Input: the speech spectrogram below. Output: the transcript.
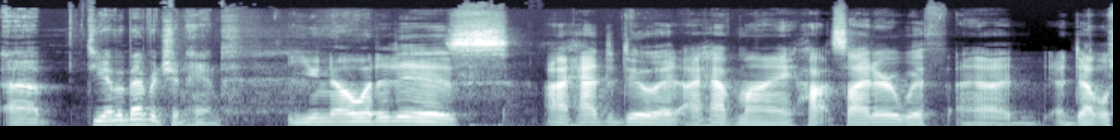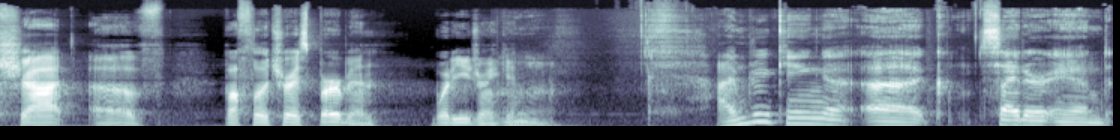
uh, do you have a beverage in hand? You know what it is. I had to do it. I have my hot cider with a, a double shot of Buffalo Trace bourbon. What are you drinking? Mm. I'm drinking uh, cider and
